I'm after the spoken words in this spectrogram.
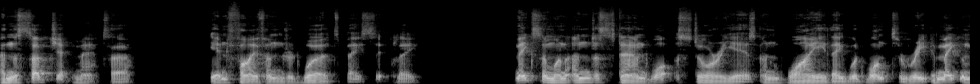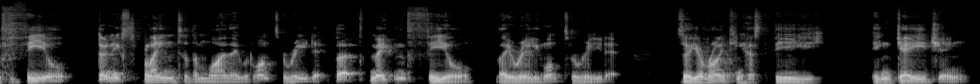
and the subject matter in 500 words, basically. Make someone understand what the story is and why they would want to read, and make them feel don't explain to them why they would want to read it, but make them feel they really want to read it. So your writing has to be engaging.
